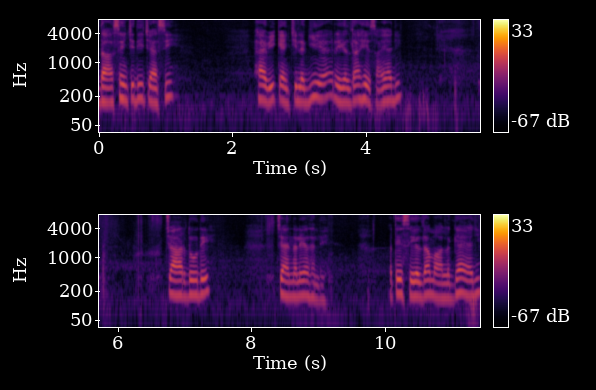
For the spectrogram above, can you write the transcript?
10 ਇੰਚ ਦੀ ਚੈਸੀ, ਹੈਵੀ ਕੈਂਚੀ ਲੱਗੀ ਹੈ, ਰੇਲ ਦਾ ਹਿੱਸਾ ਆ ਜੀ। 4-2 ਦੇ ਚੈਨਲ ਆ ਥੱਲੇ ਅਤੇ ਸੇਲ ਦਾ ਮਾਲ ਲੱਗਿਆ ਹੋਇਆ ਜੀ।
